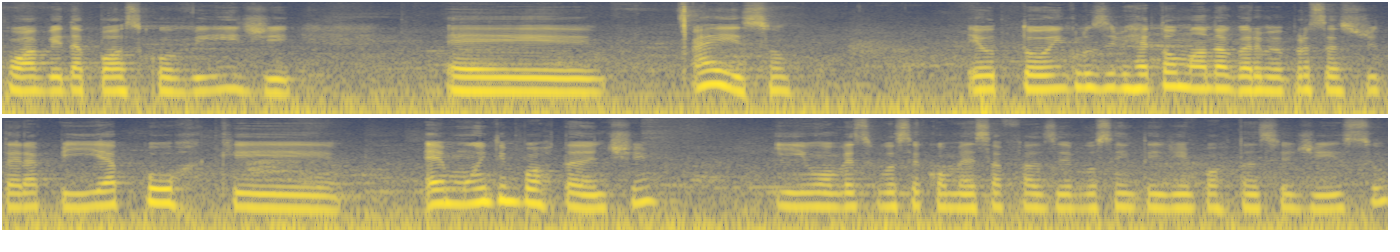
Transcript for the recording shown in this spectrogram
com a vida pós-Covid. É, é isso. Eu estou, inclusive, retomando agora meu processo de terapia, porque é muito importante. E uma vez que você começa a fazer, você entende a importância disso.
